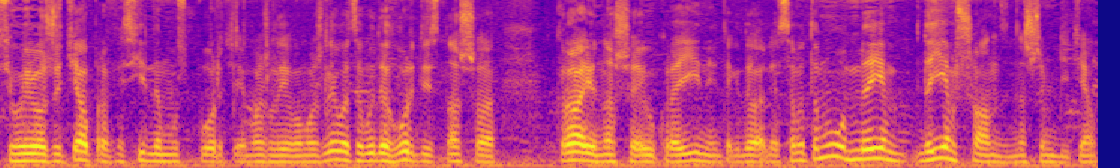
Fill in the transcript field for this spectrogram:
всього, його життя в професійному спорті. Можливо, можливо, це буде гордість нашого краю, нашої України і так далі. Саме тому ми даємо даємо шанс нашим дітям.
